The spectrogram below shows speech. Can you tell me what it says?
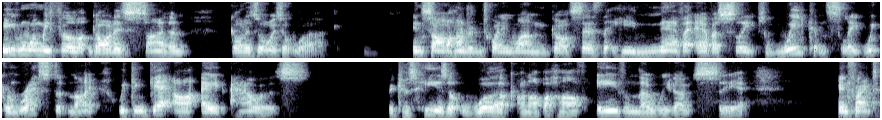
even when we feel that God is silent, God is always at work. In Psalm 121, God says that He never ever sleeps. We can sleep, we can rest at night, we can get our eight hours because He is at work on our behalf, even though we don't see it. In fact,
